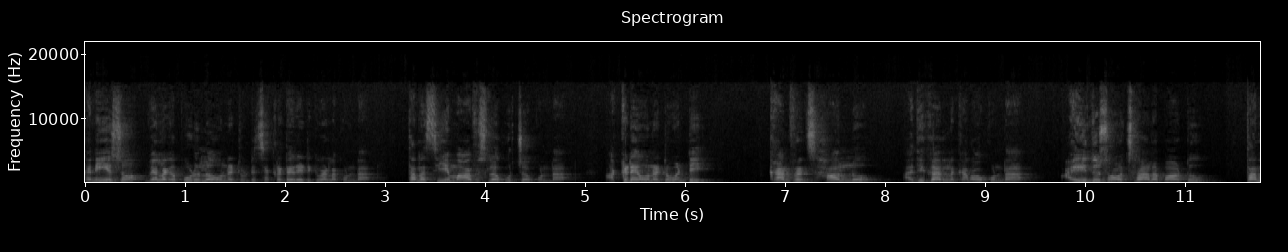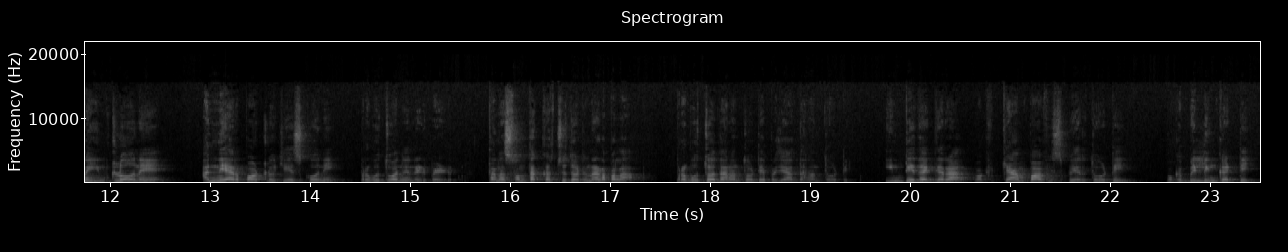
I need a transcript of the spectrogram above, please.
కనీసం వెలగపూడిలో ఉన్నటువంటి సెక్రటేరియట్కి వెళ్ళకుండా తన సీఎం ఆఫీస్లో కూర్చోకుండా అక్కడే ఉన్నటువంటి కాన్ఫరెన్స్ హాల్లో అధికారులు కలవకుండా ఐదు సంవత్సరాల పాటు తన ఇంట్లోనే అన్ని ఏర్పాట్లు చేసుకొని ప్రభుత్వాన్ని నడిపాడు. తన సొంత ఖర్చుతోటి నడపల ప్రభుత్వ ధనంతో ప్రజాధనంతో ఇంటి దగ్గర ఒక క్యాంప్ ఆఫీస్ పేరుతోటి ఒక బిల్డింగ్ కట్టి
